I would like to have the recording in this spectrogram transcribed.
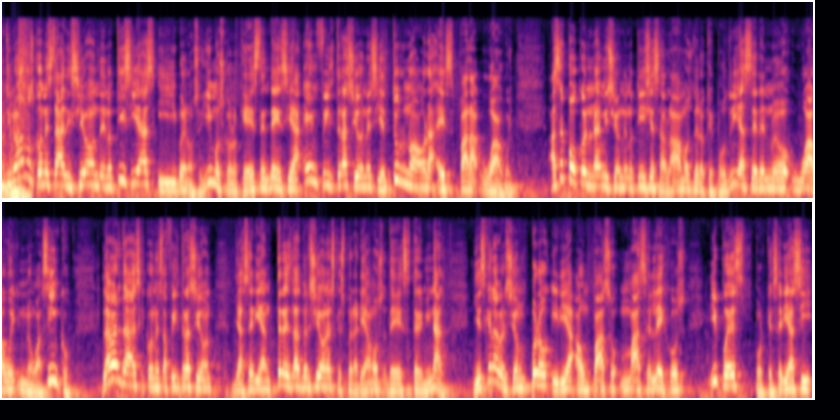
Continuamos con esta edición de noticias y bueno, seguimos con lo que es tendencia en filtraciones y el turno ahora es para Huawei. Hace poco en una emisión de noticias hablábamos de lo que podría ser el nuevo Huawei Nova 5. La verdad es que con esta filtración ya serían tres las versiones que esperaríamos de este terminal. Y es que la versión Pro iría a un paso más lejos y pues, ¿por qué sería así?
